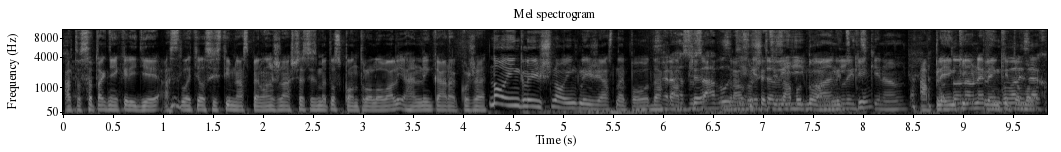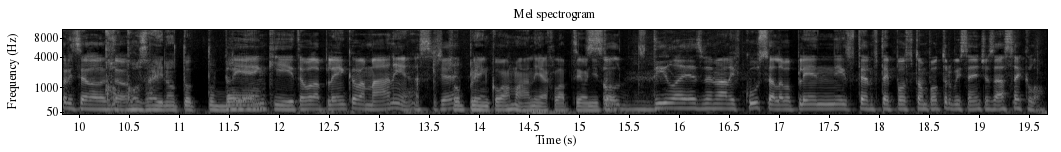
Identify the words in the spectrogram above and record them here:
A to sa tak niekedy deje a sletel si s tým naspäť, lenže našťastie sme to skontrolovali a handlingkár akože no English, no English, jasné, pohoda, Zrazu chlapče. zabudne, zrazu to všetci zabudnú anglicky. anglicky, no. A plienky, nám plienky to bolo... Kokozej, no to, to bolo... Plienky, to bola plienková mánia, asi, že? Čo plienková mánia, chlapci, oni to... Sol delay sme mali v kúse, lebo plien v, ten, v, tej, v tom potrubí sa niečo zaseklo.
